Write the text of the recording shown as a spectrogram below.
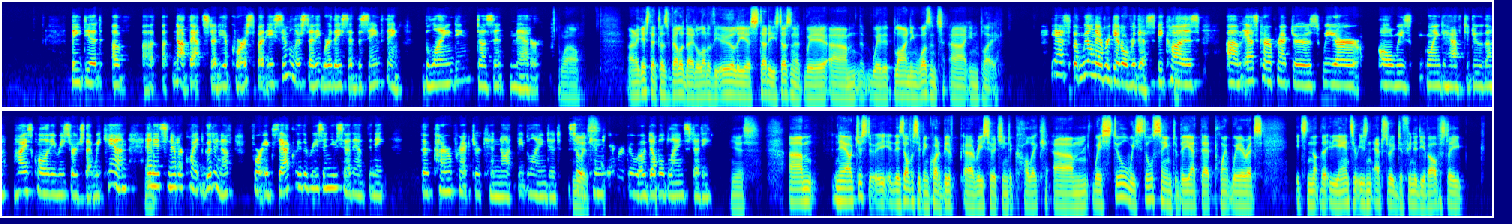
they did a uh, not that study, of course, but a similar study where they said the same thing blinding doesn't matter. Wow. And I guess that does validate a lot of the earlier studies, doesn't it, where um, where the blinding wasn't uh, in play. Yes, but we'll never get over this because um, as chiropractors, we are always going to have to do the highest quality research that we can, and yeah. it's never quite good enough for exactly the reason you said, Anthony the chiropractor cannot be blinded, so yes. it can never do a double blind study. Yes. Um, now, just uh, there's obviously been quite a bit of uh, research into colic. Um, we're still we still seem to be at that point where it's it's not that the answer isn't absolutely definitive. Obviously,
